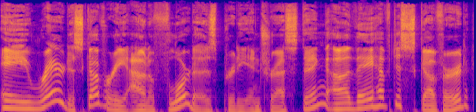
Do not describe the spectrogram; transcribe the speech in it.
A rare discovery out of Florida is pretty interesting. Uh, they have discovered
